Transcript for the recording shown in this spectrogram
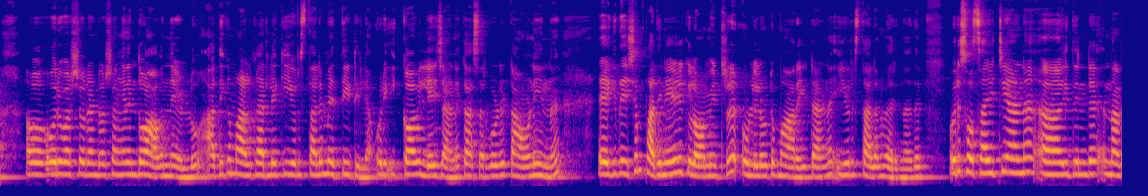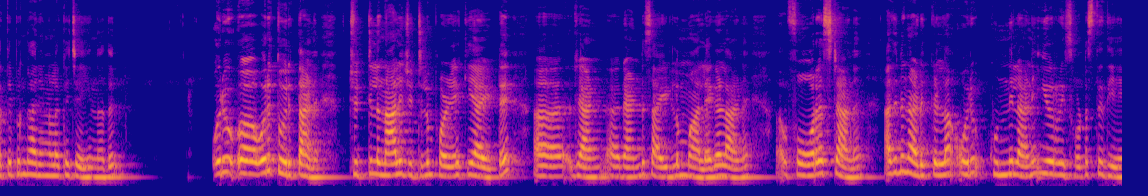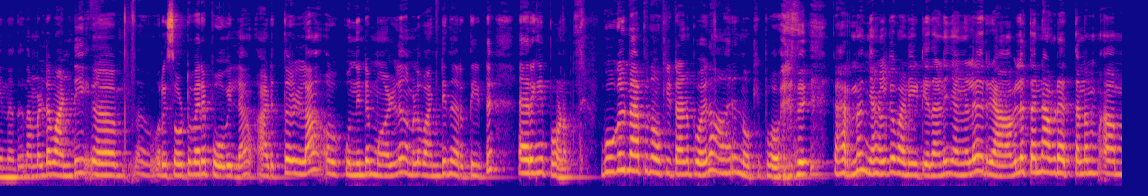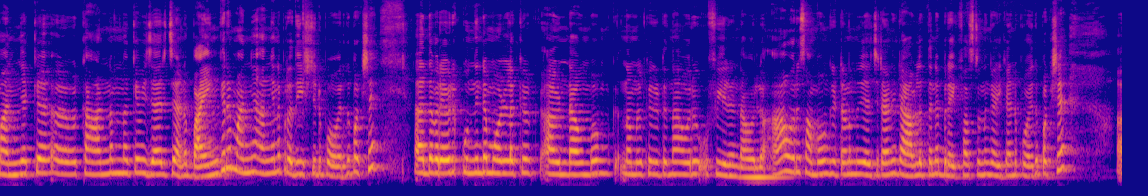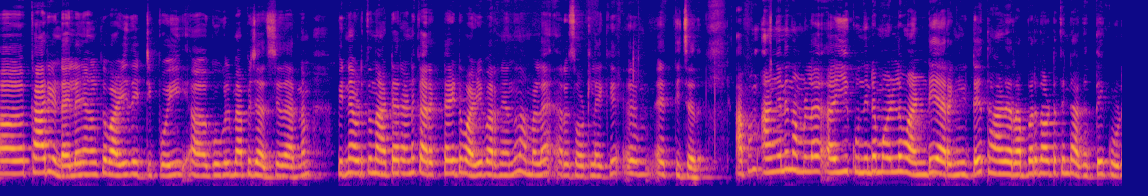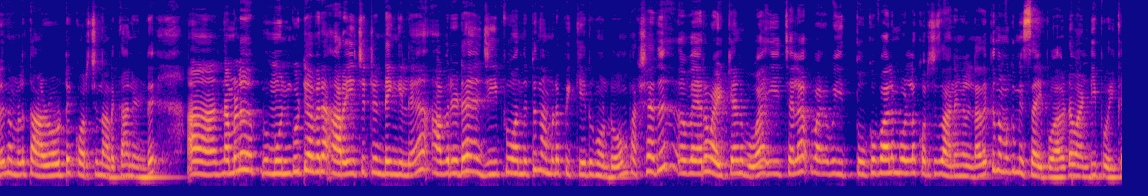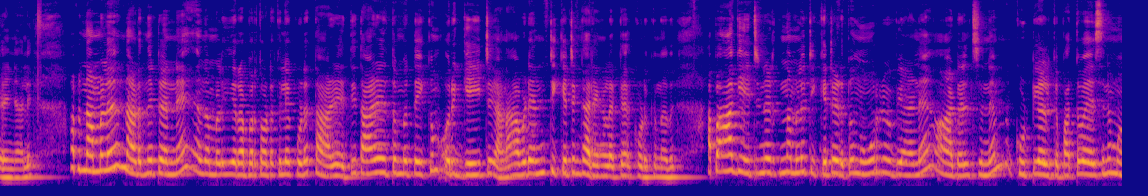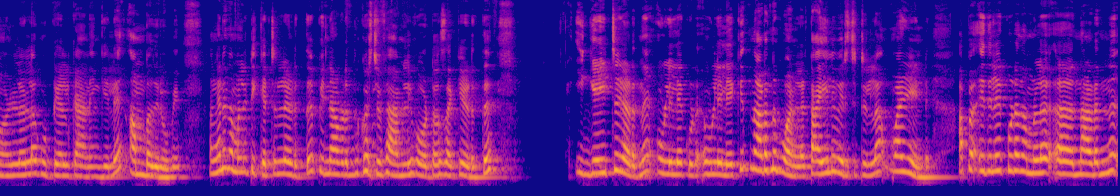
ഒരു വർഷം രണ്ട് വർഷം അങ്ങനെ എന്തോ ആവുന്നേ ഉള്ളൂ. അധികം ആൾക്കാരിലേക്ക് ഈ ഒരു സ്ഥലം എത്തിയിട്ടില്ല. ഒരു ഇക്കോ വില്ലേജാണ് കാസർഗോഡ് ടൗണിൽ നിന്ന് ഏകദേശം പതിനേഴ് കിലോമീറ്റർ ഉള്ളിലോട്ട് മാറിയിട്ടാണ് ഈ ഒരു സ്ഥലം വരുന്നത്. ഒരു സൊസൈറ്റിയാണ് ഇതിന്റെ നടത്തിപ്പും കാര്യങ്ങളൊക്കെ ചെയ്യുന്നത്. ഒരു ഒരു തുരുത്താണ്. ചുറ്റിലും നാല് ചുറ്റിലും പുഴയൊക്കെ ആയിട്ട് രണ്ട് സൈഡിലും മലകളാണ്. ഫോറസ്റ്റാണ്. അതിന് നടുക്കുള്ള ഒരു കുന്നിലാണ് ഈ ഒരു റിസോർട്ട് സ്ഥിതി ചെയ്യുന്നത്. നമ്മളുടെ വണ്ടി റിസോർട്ട് വരെ പോവില്ല. അടുത്തുള്ള കുന്നിന്റെ മുകളിൽ നമ്മൾ വണ്ടി നിർത്തിയിട്ട് ഇറങ്ങിപ്പോണം. ഗൂഗിൾ മാപ്പ് നോക്കിയിട്ടാണ് പോയത്. ആരും നോക്കി പോകരുത് കാരണം ഞങ്ങൾക്ക് പണി കിട്ടിയതാണ്. ഞങ്ങൾ രാവിലെ തന്നെ അവിടെ എത്തണം മഞ്ഞൊക്കെ കാണണം എന്നൊക്കെ വിചാരിച്ചാണ്. ഭയങ്കര മഞ്ഞ് അങ്ങനെ പ്രതീക്ഷിച്ചിട്ട് പോകരുത് പക്ഷേ എന്താ പറയുക ഒരു കുന്നിന്റെ മുകളിലൊക്കെ ഉണ്ടാകുമ്പം നമ്മൾക്ക് കിട്ടുന്ന ആ ഒരു ഫീൽ ഉണ്ടാവുമല്ലോ. ആ ഒരു സംഭവം കിട്ടണം എന്ന് വിചാരിച്ചിട്ടാണ് രാവിലെ തന്നെ ബ്രേക്ക്ഫാസ്റ്റ് ഒന്നും കഴിക്കാണ്ട് പോയത് പക്ഷേ ആ, കാര്യമുണ്ടായില്ല ഞങ്ങൾക്ക് വഴി തെറ്റിപ്പോയി. ഗൂഗിൾ മാപ്പ് ചതിച്ചത് കാരണം. പിന്നെ അവിടുത്തെ നാട്ടുകാരാണ് കറക്റ്റായിട്ട് വഴി പറഞ്ഞു തന്ന് നമ്മളെ റിസോർട്ടിലേക്ക് എത്തിച്ചത്. അപ്പം അങ്ങനെ നമ്മൾ ഈ കുന്നിന്റെ മുകളിൽ വണ്ടി ഇറങ്ങിയിട്ട് താഴെ റബ്ബർ തോട്ടത്തിന്റെ അകത്തേക്കൂടെ നമ്മൾ താഴോട്ട് കുറച്ച് നടക്കാനുണ്ട്. നമ്മൾ മുൻകൂട്ടി അവരെ അറിയിച്ചിട്ടുണ്ടെങ്കിൽ അവരുടെ ജീപ്പ് വന്നിട്ട് നമ്മുടെ പിക്ക് ചെയ്ത് കൊണ്ടുപോകും. പക്ഷെ അത് വേറെ വഴിക്കാണ് പോവുക. ഈ ചില ഈ തൂക്കുപാലം പോലുള്ള കുറച്ച് സാധനങ്ങളുണ്ട്. അതൊക്കെ നമുക്ക് മിസ്സായി പോകും അവരുടെ വണ്ടി പോയി കഴിഞ്ഞാൽ അപ്പം നമ്മൾ നടന്നിട്ട് തന്നെ നമ്മൾ ഈ റബ്ബർ തോട്ടത്തിലെ കൂടെ താഴെ എത്തി. താഴെ എത്തുമ്പോഴത്തേക്കും ഒരു ഗേറ്റ് കാണാം. അവിടെയാണ് ടിക്കറ്റും കാര്യങ്ങളൊക്കെ കൊടുക്കുന്നത്. അപ്പോൾ ആ ഗേറ്റിന്റെ അടുത്ത് നമ്മൾ ടിക്കറ്റ് എടുത്തു. നൂറ് രൂപയാണ് അഡൾട്ട്സിനും കുട്ടികൾക്ക് പത്ത് വയസ്സിന് മുകളിലുള്ള കുട്ടികൾക്കാണെങ്കിൽ അമ്പത് രൂപയും. അങ്ങനെ നമ്മൾ ടിക്കറ്റെല്ലാം എടുത്ത് പിന്നെ അവിടെ നിന്ന് കുറച്ച് ഫാമിലി ഫോട്ടോസൊക്കെ എടുത്ത് ഈ ഗേറ്റ് കടന്ന് ഉള്ളിലേക്കൂടെ ഉള്ളിലേക്ക് നടന്നു പോകാനുള്ള ടൈൽ വിരിച്ചിട്ടുള്ള വഴിയുണ്ട്. അപ്പോൾ ഇതിലെ കൂടെ നമ്മൾ നടന്ന്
